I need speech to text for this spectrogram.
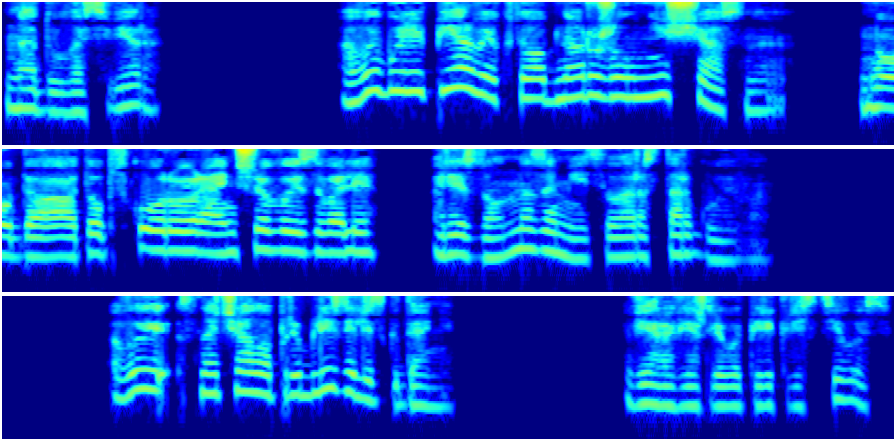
Надулась Вера. А вы были первые, кто обнаружил несчастную. Ну да, топ скорую раньше вызвали, резонно заметила Расторгуева. Вы сначала приблизились к Дане? Вера вежливо перекрестилась.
